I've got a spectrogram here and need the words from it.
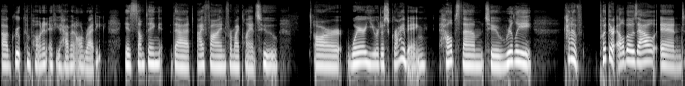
a group component, if you haven't already, is something that I find for my clients who are where you're describing helps them to really kind of put their elbows out and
